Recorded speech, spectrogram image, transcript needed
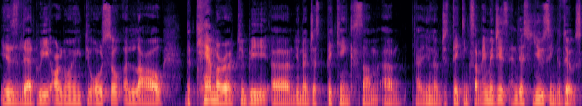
is that we are going to also allow the camera to be, uh, you know, just picking some, um, uh, you know, just taking some images and just using those.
